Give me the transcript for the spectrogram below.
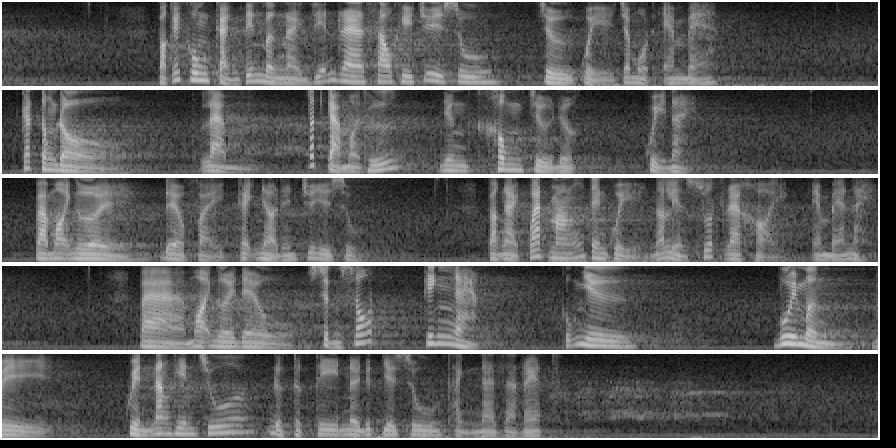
Và cái khung cảnh tin mừng này diễn ra sau khi Chúa Giêsu trừ quỷ cho một em bé. Các tông đồ làm tất cả mọi thứ nhưng không trừ được quỷ này. Và mọi người đều phải cậy nhờ đến Chúa Giêsu. Và Ngài quát mắng tên quỷ nó liền suốt ra khỏi em bé này. Và mọi người đều sừng sốt, kinh ngạc cũng như vui mừng vì quyền năng Thiên Chúa được thực thi nơi Đức Giêsu thành Nazareth.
